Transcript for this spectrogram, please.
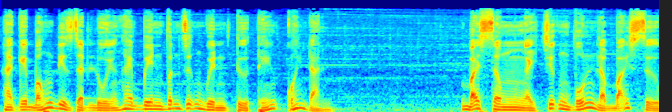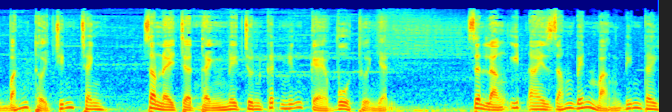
Hai cái bóng đi giật lùi hai bên vẫn giữ nguyên tư thế quái đản. Bãi sông ngày trước vốn là bãi sử bắn thời chiến tranh, Sau này trở thành nơi chôn cất những kẻ vô thừa nhận. Dân làng ít ai dám bén mảng đến đây.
